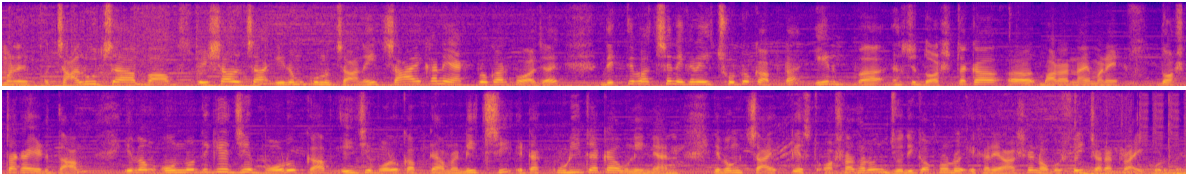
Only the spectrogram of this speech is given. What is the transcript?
মানে চালু চা বা স্পেশাল চা এরকম কোনো চা নেই। চা এখানে এক প্রকার পাওয়া যায়। দেখতে পাচ্ছেন এখানে এই ছোটো কাপটা এর হচ্ছে দশ টাকা ভাড়া নেয়। মানে দশ টাকা এর দাম এবং অন্যদিকে যে বড় কাপ এই যে বড় কাপটা আমরা নিচ্ছি, এটা কুড়ি টাকা উনি নেন এবং চায়ের টেস্ট অসাধারণ। যদি কখনো এখানে আসেন, অবশ্যই চাটা ট্রাই করবেন।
